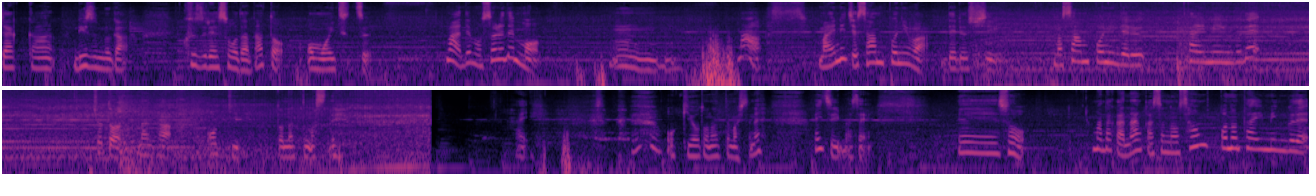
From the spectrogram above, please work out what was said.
若干リズムが崩れそうだなと思いつつまあでもそれでもうんまあ毎日散歩には出るし、まあ、散歩に出るタイミングでちょっとなんか大きいとなってますね。はい。大きい音鳴ってましたね。はいすいません。えー、そう。まあ、だからなんかその散歩のタイミングで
